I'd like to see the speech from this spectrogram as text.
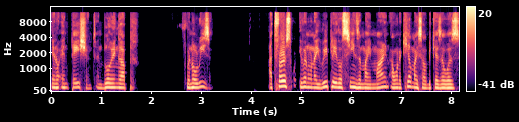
you know, impatient and blowing up for no reason. At first, even when I replay those scenes in my mind, I want to kill myself because I was,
